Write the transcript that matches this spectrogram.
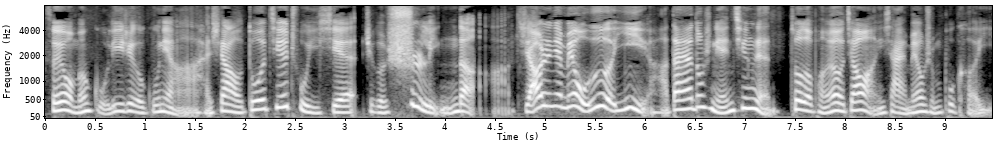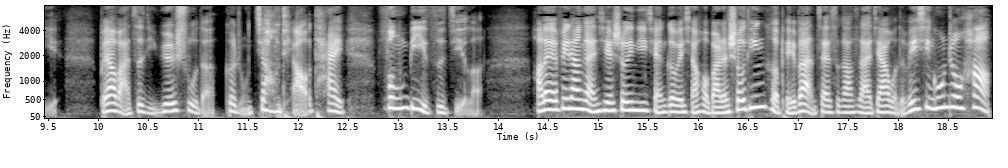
所以我们鼓励这个姑娘啊，还是要多接触一些这个适龄的啊，只要人家没有恶意哈，大家都是年轻人，做做朋友，交往一下也没有什么不可以。不要把自己约束的各种教条太封闭自己了。好了，也非常感谢收音机前各位小伙伴的收听和陪伴。再次告诉大家，我的微信公众号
